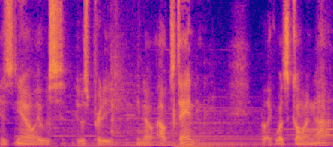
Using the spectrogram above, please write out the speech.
is you know, it was it was pretty, you know, outstanding. We're like, what's going on?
